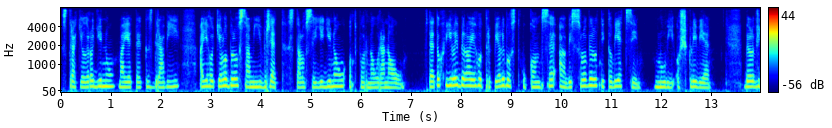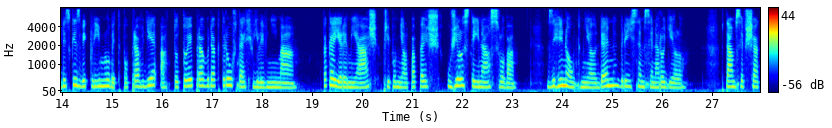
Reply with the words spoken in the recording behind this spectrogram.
Ztratil rodinu, majetek, zdraví a jeho tělo bylo samý vřet, stalo se jedinou odpornou ranou. V této chvíli byla jeho trpělivost u konce a vyslovil tyto věci. Mluví ošklivě. Byl vždycky zvyklý mluvit popravdě a toto je pravda, kterou v té chvíli vnímá. Také Jeremiáš, připomněl papež, užil stejná slova. Zhynout měl den, kdy jsem se narodil. Ptám se však,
